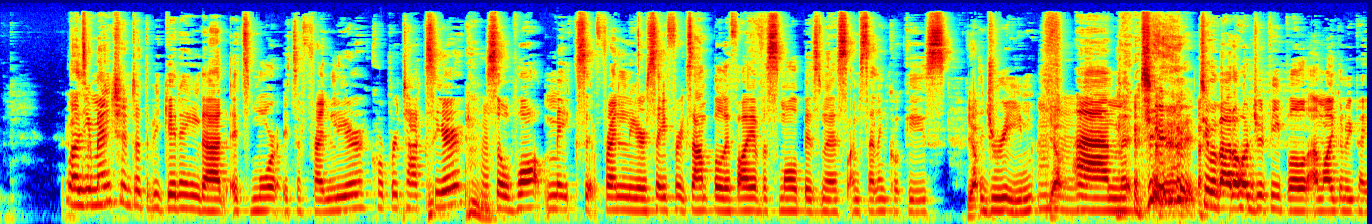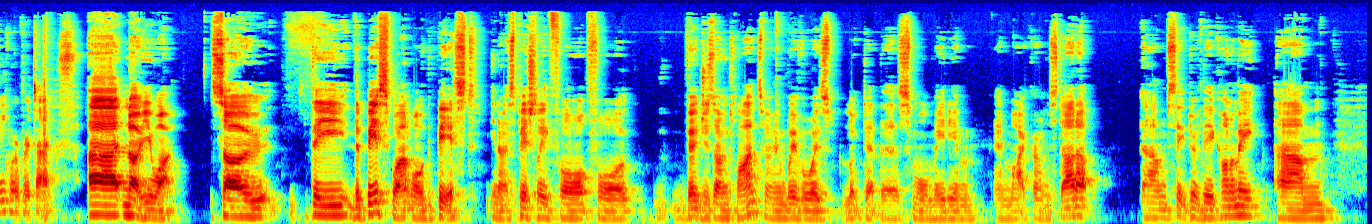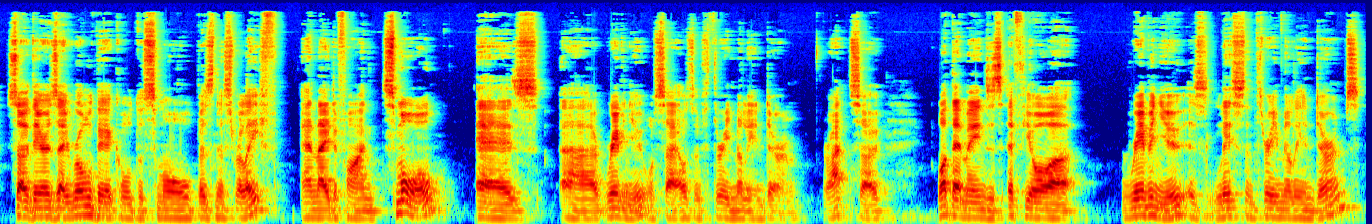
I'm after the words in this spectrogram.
Well, you mentioned at the beginning that it's more, it's a friendlier corporate tax here. so, what makes it friendlier? Say, for example, if I have a small business, I'm selling cookies, Yep. the dream, Yep. um, to, to about 100 people, am I going to be paying corporate tax? Uh, no, you won't. So the the best one, or the best, you know, especially for for Virtuzone clients. I mean, we've always looked at the small, medium, and micro and startup um, sector of the economy. Um, so there is a rule there called the small business relief, and they define small as uh, revenue or sales of three million dirham. Right. So what that means is if your revenue is less than three million dirhams,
